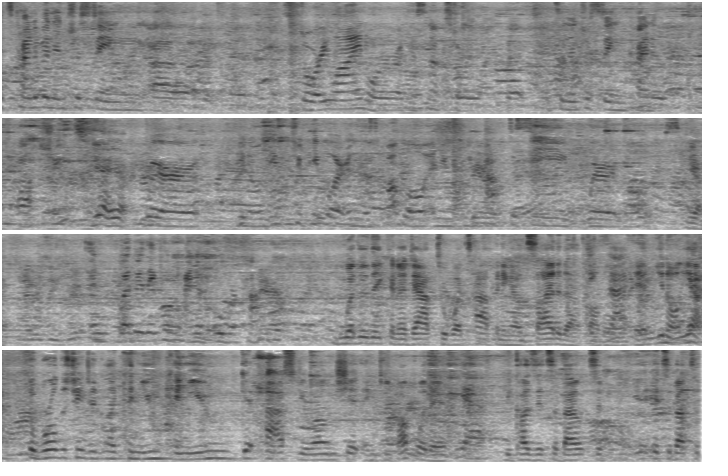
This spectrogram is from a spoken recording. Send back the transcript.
it's kind of an interesting. Uh, storyline or I guess not storyline but it's an interesting kind of offshoot Yeah, yeah. where you know these two people are in this bubble and you, you have to see where it goes Yeah, and whether they can kind of overcome it whether they can adapt to what's happening outside of that bubble, Exactly. and you know, yeah, the world is changing. Like, can you can you get past your own shit and keep up with it? Yeah. Because it's about to it's about to,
